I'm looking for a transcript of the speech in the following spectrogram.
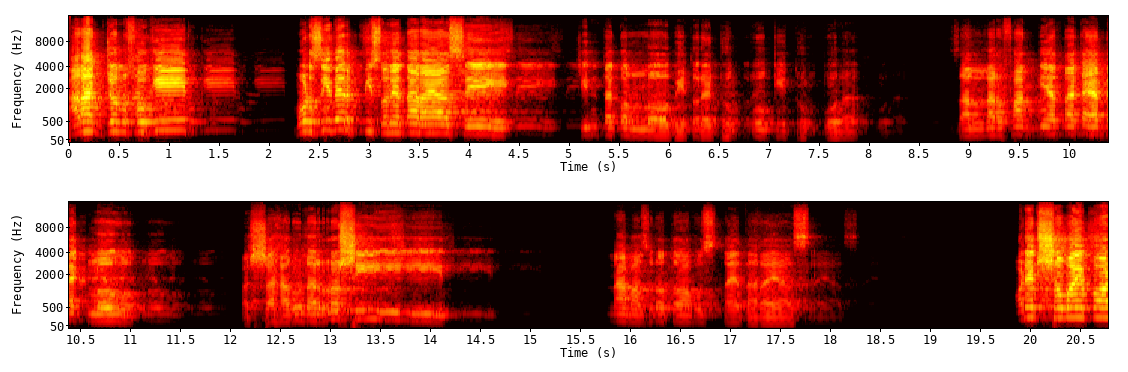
আর একজন ফকির মসজিদের পিছনে দাঁড়ায় আছে। চিন্তা করল, ভিতরে ঢুকবো কি? ঢুকবো না। জানলার ফাঁক দিয়া তাকায় দেখল নামাজরত অবস্থায় দাঁড়ায় আছে। অনেক সময় পর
